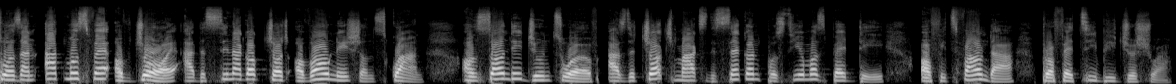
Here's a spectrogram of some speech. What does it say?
was an atmosphere of joy at the Synagogue Church of All Nations, SCOAN, on Sunday, June 12, as the church marks the second posthumous birthday of its founder, Prophet T.B. Joshua.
